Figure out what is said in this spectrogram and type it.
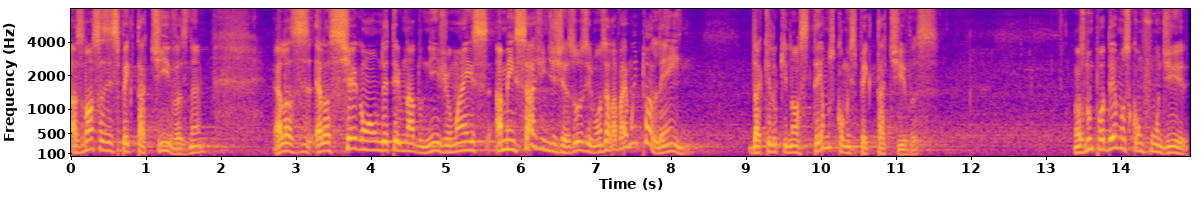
as nossas expectativas, né? Elas, elas chegam a um determinado nível, mas a mensagem de Jesus, irmãos, ela vai muito além daquilo que nós temos como expectativas. Nós não podemos confundir,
